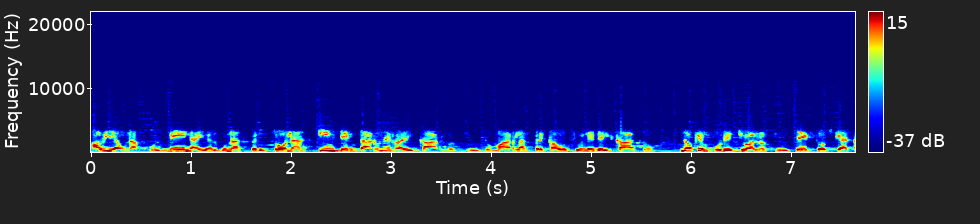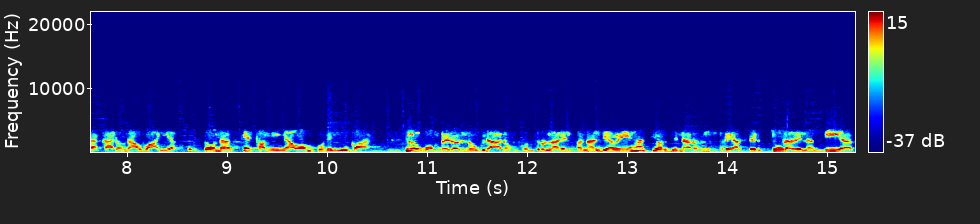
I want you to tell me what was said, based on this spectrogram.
había una colmena y algunas personas intentaron erradicarlos sin tomar las precauciones del caso, lo que enfureció a los insectos que atacaron a varias personas que caminaban por el lugar. Los bomberos lograron controlar el panal de abejas y ordenaron la reapertura de las vías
